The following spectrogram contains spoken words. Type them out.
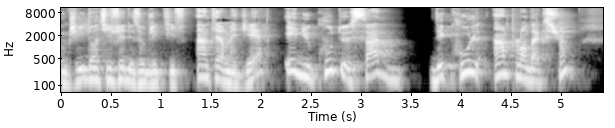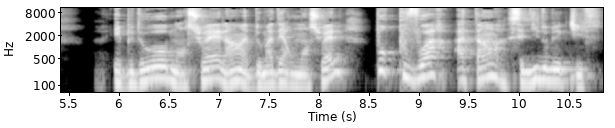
Donc j'ai identifié des objectifs intermédiaires et du coup de ça découle un plan d'action hebdo, mensuel, hein, hebdomadaire ou mensuel, pour pouvoir atteindre ces dix objectifs.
